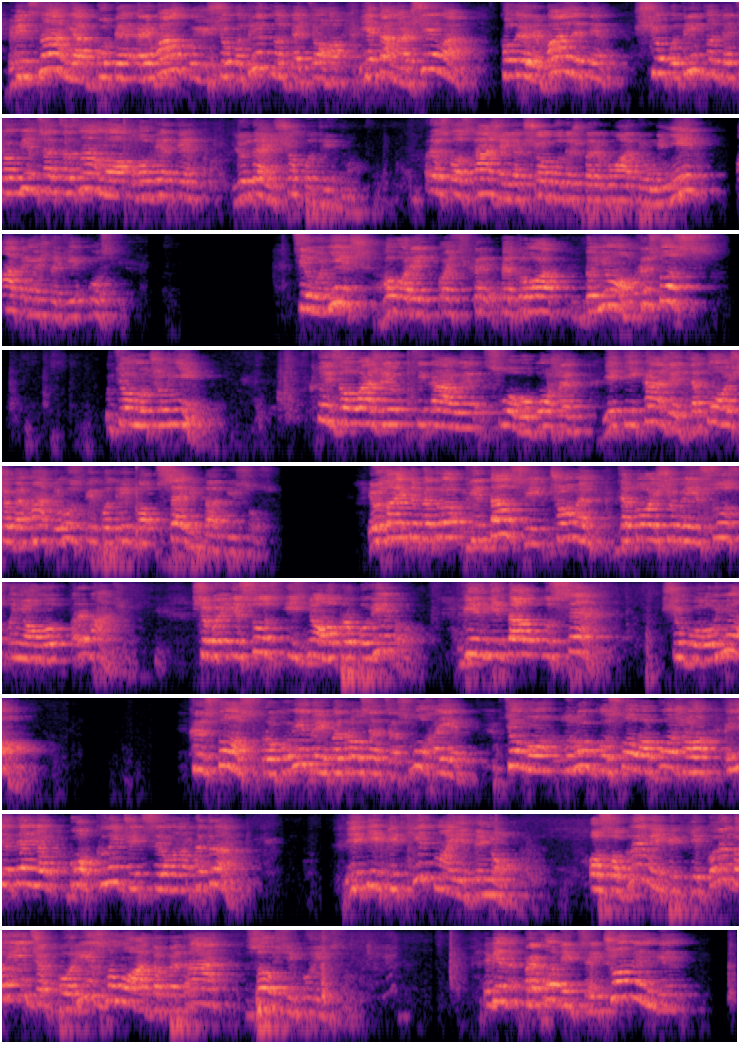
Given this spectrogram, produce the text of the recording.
Він знав, як бути рибалкою, що потрібно для цього, яка нажива, коли рибалити, що потрібно для цього. Він все це знав, але ловити людей, що потрібно. Христос каже, якщо будеш перебувати у мені, матимеш тоді успіх. Цілу ніч, говорить ось Петро до нього. Христос у цьому човні. Хтось зауважив цікаве Слово Боже, який каже, для того, щоб мати успіх, потрібно все віддати Ісусу. І ви знаєте, Петро віддав свій човен для того, щоб Ісус у ньому рибачив. Щоб Ісус із нього проповідав. Він віддав усе, що було у нього. Христос проповідує, Петро все це слухає. В цьому руку Слова Божого є те, як Бог кличить Симона Петра. Який підхід має для нього? Особливий підхід, коли до інших по-різному, а до Петра зовсім по-різному. Він приходить в цей човен, він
